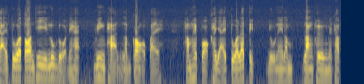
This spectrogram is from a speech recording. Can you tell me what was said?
ยายตัวตอนที่ลูกโดดเนี่ยฮะวิ่งผ่านลำกล้องออกไปทำให้ปอกขยายตัวและติด อยู่ในลำลังเพลิงนะครับ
